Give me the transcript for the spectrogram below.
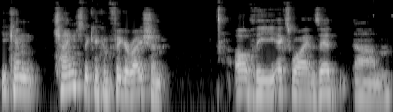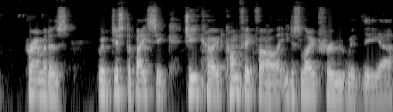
you can change the configuration of the X, Y, and Z um, parameters with just a basic G code config file that you just load through with the uh,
